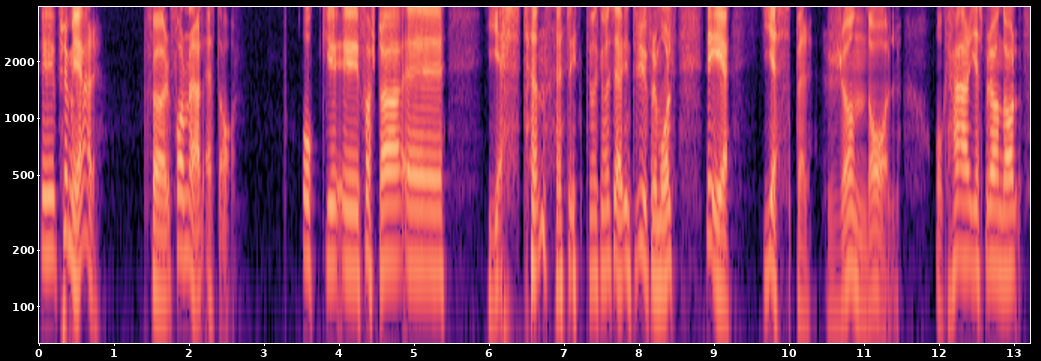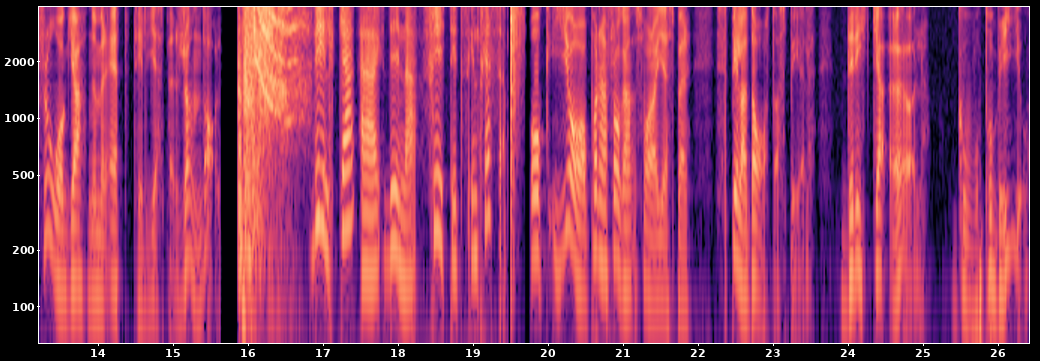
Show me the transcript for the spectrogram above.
eh, premiär för Formel 1A. Och eh, första eh, gästen, vad ska man säga, intervjuföremålet, det är Jesper Röndahl. Och här Jesper Röndahl, fråga nummer ett till Jesper Röndahl. Vilka är dina fritidsintressen? Och ja, på den här frågan svarar Jesper, spela dataspel, dricka öl, gå på bio.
